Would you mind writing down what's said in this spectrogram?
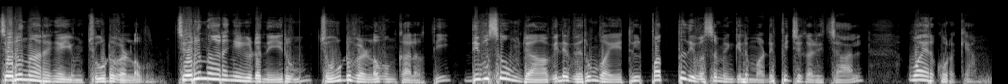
ചെറുനാരങ്ങയും ചൂടുവെള്ളവും. ചെറുനാരങ്ങയുടെ നീരും ചൂടുവെള്ളവും കലർത്തി ദിവസവും രാവിലെ വെറും വയറ്റിൽ പത്ത് ദിവസമെങ്കിലും അടുപ്പിച്ച് കഴിച്ചാൽ വയർ കുറയ്ക്കാം.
